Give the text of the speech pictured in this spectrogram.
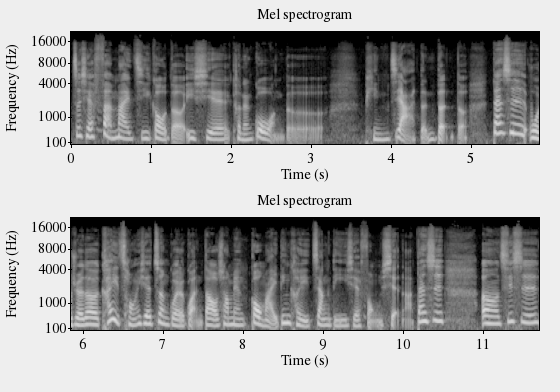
这些贩卖机构的一些可能过往的。评价等等的，但是我觉得可以从一些正规的管道上面购买，一定可以降低一些风险啊。但是，嗯、其实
